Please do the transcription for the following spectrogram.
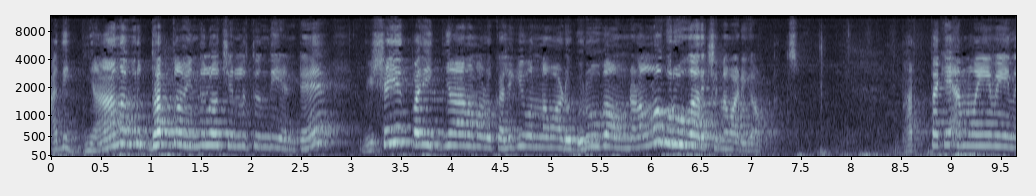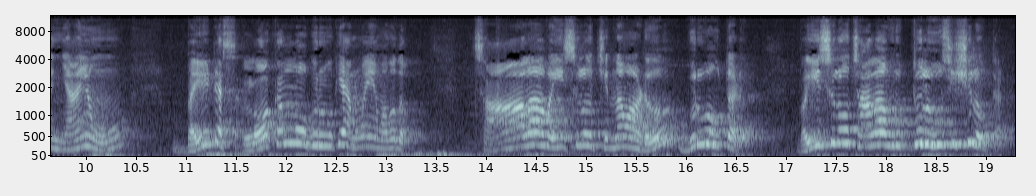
అది జ్ఞాన వృద్ధత్వం ఎందులో చెల్లుతుంది అంటే విషయ పరిజ్ఞానములు కలిగి ఉన్నవాడు గురువుగా ఉండడంలో గురువుగారు చిన్నవాడిగా ఉండొచ్చు. భర్తకి అన్వయమైన న్యాయం బయట లోకంలో గురువుకి అన్వయం అవ్వదు. చాలా వయసులో చిన్నవాడు గురువు అవుతాడు. వయసులో చాలా వృద్ధులు శిష్యులు అవుతాడు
